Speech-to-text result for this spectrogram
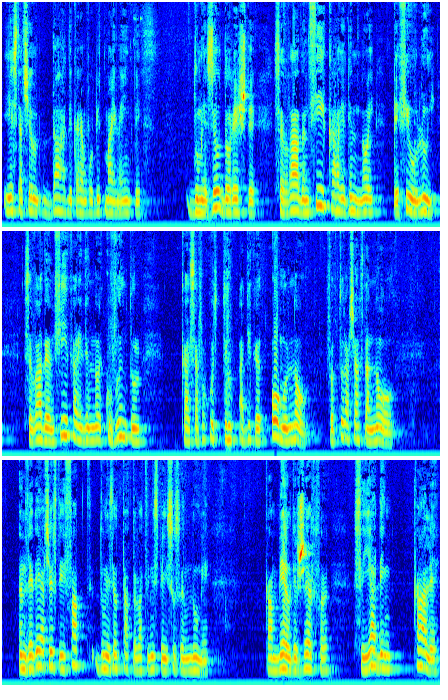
este acel dar de care am vorbit mai înainte. Dumnezeu dorește să vadă în fiecare din noi pe Fiul Lui, să vadă în fiecare din noi cuvântul care s-a făcut trup, adică omul nou, făptura aceasta nouă, în vederea acestui fapt, Dumnezeu Tatăl a trimis pe Iisus în lume ca mel de jertfă să ia din cale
